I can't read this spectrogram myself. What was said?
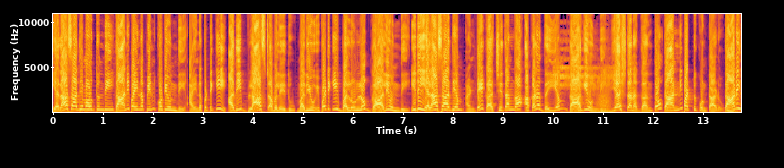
ఎలా సాధ్యమవుతుంది? దానిపైన పిన్ కొట్టి ఉంది. అయినప్పటికీ అది బ్లాస్ట్ అవ్వలేదు. మరియు ఇప్పటికీ బలూన్లో గాలి ఉంది. ఇది ఎలా సాధ్యం? అంటే ఖచ్చితంగా అక్కడ దయ్యం దాగి ఉంది. యష్ తన గన్తో దాన్ని పట్టుకుంటాడు. దాని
